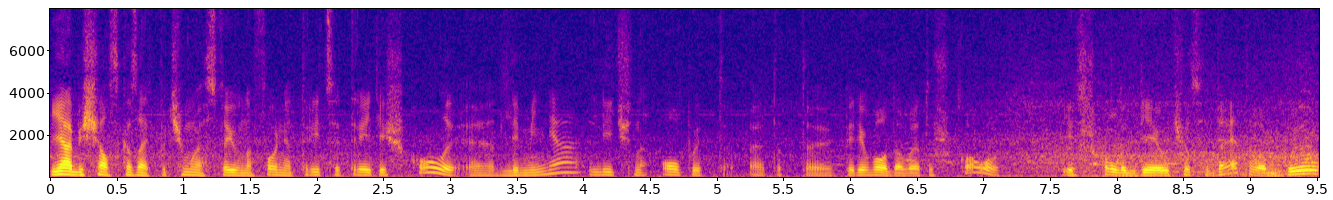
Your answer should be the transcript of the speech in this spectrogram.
Я обещал сказать, почему я стою на фоне 33-й школы. Э, для меня лично опыт этот, э, перевода в эту школу, из школы, где я учился до этого, был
